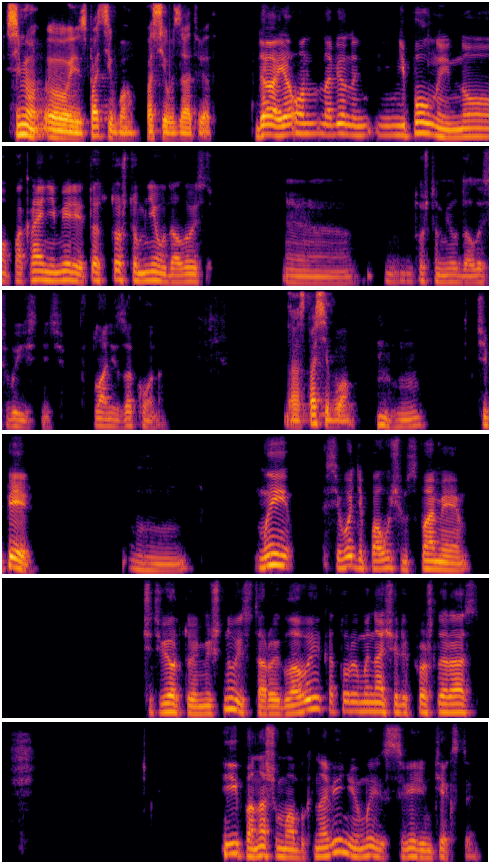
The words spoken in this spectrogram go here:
Семен, ой, спасибо вам, спасибо за ответ. Да, я, он, наверное, не полный, но, по крайней мере, то, то что мне удалось, э, то, что мне удалось выяснить в плане закона. Да, спасибо вам. Угу. Теперь мы сегодня получим с вами четвертую мишну из второй главы, которую мы начали в прошлый раз. И по нашему обыкновению мы сверим тексты.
